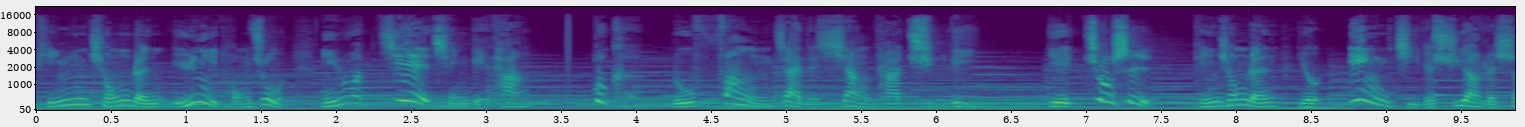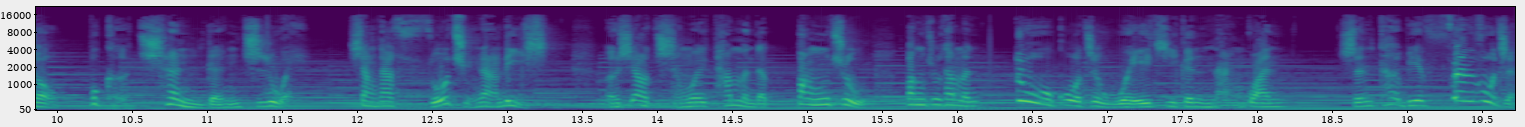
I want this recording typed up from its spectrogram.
贫穷人与你同住，你若借钱给他，不可。如放债的向他取利，也就是贫穷人有应急的需要的时候，不可趁人之危向他索取那利息，而是要成为他们的帮助，帮助他们度过这危机跟难关。神特别吩咐着，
